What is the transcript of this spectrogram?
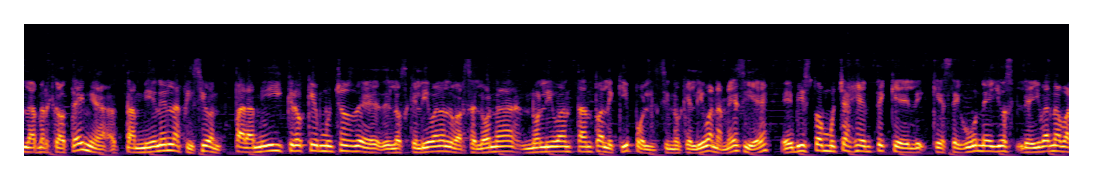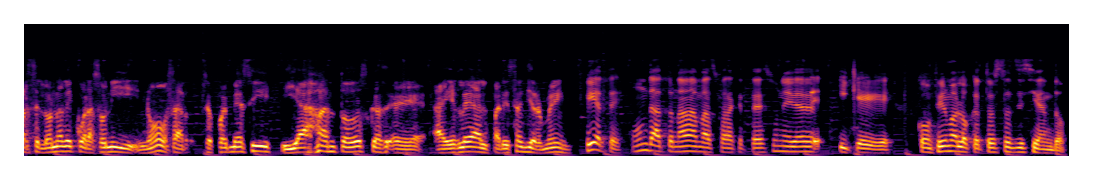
la mercadotecnia, también en la afición. Para mí creo que muchos de, de, los que le iban al Barcelona no le iban tanto al equipo, sino que le iban a Messi. ¿eh? He visto a mucha gente que, que según ellos le iban a Barcelona de corazón y no, o sea, se fue Messi y ya van todos eh, a irle al Paris Saint Germain. Fíjate, un dato nada más para que te des una idea de, y que confirma lo que tú estás diciendo.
